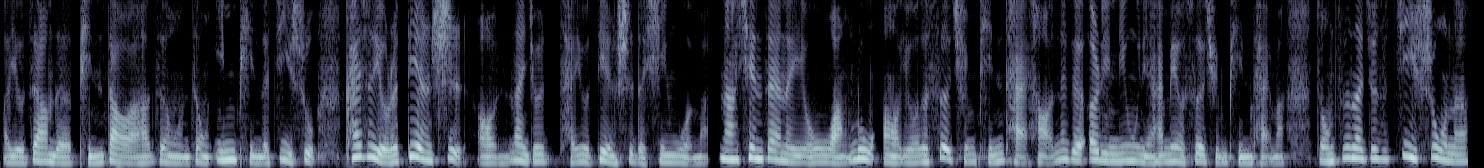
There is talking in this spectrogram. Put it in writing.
啊，有这样的频道啊，这种这种音频的技术，开始有了电视哦，那你就才有电视的新闻嘛。那现在呢，有网络哦，有了社群平台，哈，那个二零零五年还没有社群平台嘛。总之呢，就是技术呢。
